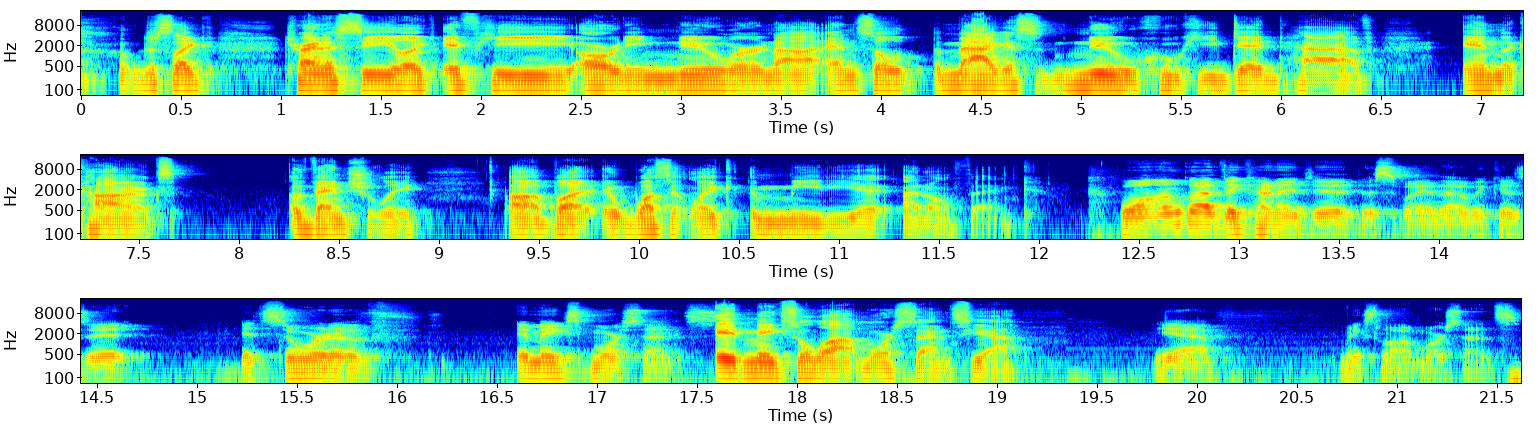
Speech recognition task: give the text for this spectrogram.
Just like trying to see like if he already knew or not. And so the Magus knew who he did have in the comics eventually. Uh, but it wasn't like immediate I don't think. Well, I'm glad they kind of did it this way though because it it sort of it makes more sense. it makes a lot more sense yeah. Yeah, makes a lot more sense.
